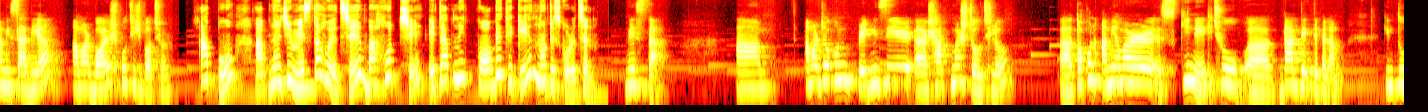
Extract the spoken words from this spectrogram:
আমি সাদিয়া আমার বয়স পঁচিশ বছর। আপু আপনার যে মেস্তা হয়েছে বা হচ্ছে এটা আপনি কবে থেকে নোটিস করেছেন? মেস্তা। আমার যখন প্রেগনেন্সির সাত মাস চলছিল তখন আমি আমার স্কিনে কিছু দাগ দেখতে পেলাম। কিন্তু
